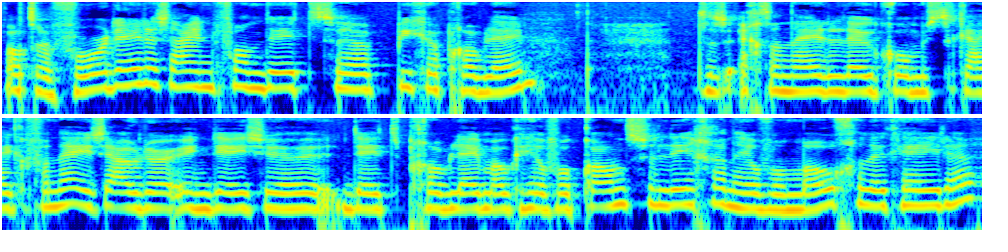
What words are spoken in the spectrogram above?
wat er voordelen zijn van dit piekerprobleem. Dat is echt een hele leuke om eens te kijken van... zou er in deze, dit probleem ook heel veel kansen liggen... en heel veel mogelijkheden?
